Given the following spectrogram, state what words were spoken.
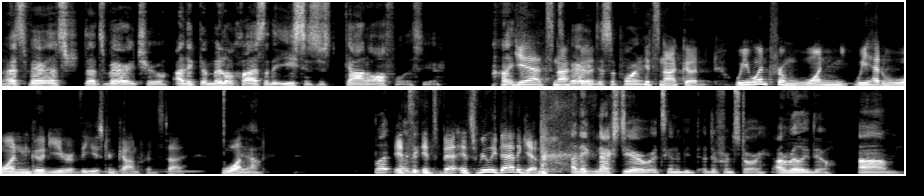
Yeah, that's very that's that's very true. I think the middle class of the East is just god awful this year. like, yeah. It's not very good. disappointing. It's not good. We went from one. We had one good year of the Eastern Conference tie. One. Yeah. but It's think, it's bad. It's really bad again. I think next year it's going to be a different story. I really do. Um,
